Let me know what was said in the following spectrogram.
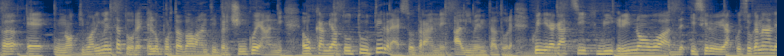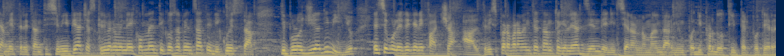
eh, è un ottimo alimentatore e l'ho portato avanti per 5 anni e ho cambiato tutto il resto tranne alimentatore. Quindi ragazzi vi rinnovo ad iscrivervi a questo canale, a mettere tantissimi mi piace, a scrivermi nei commenti cosa pensate di questa tipologia di video e se volete che ne faccia altri. Spero veramente tanto che le aziende inizieranno a mandarmi un po' di prodotti per poter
